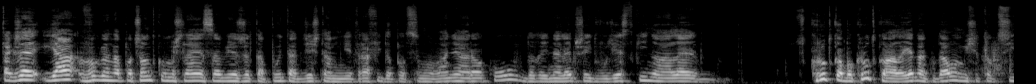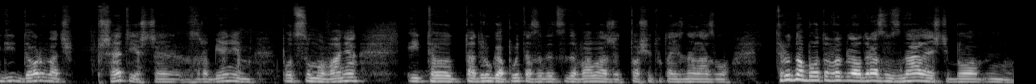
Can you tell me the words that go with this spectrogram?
także ja w ogóle na początku myślałem sobie, że ta płyta gdzieś tam nie trafi do podsumowania roku, do tej najlepszej dwudziestki, no ale krótko, bo krótko, ale jednak udało mi się to CD dorwać przed jeszcze zrobieniem podsumowania i to ta druga płyta zadecydowała, że to się tutaj znalazło. Trudno było to w ogóle od razu znaleźć, bo mm,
